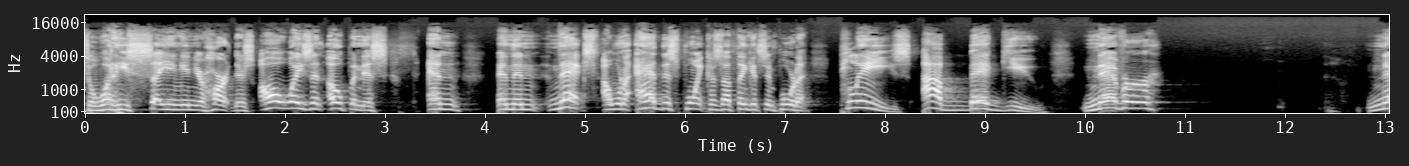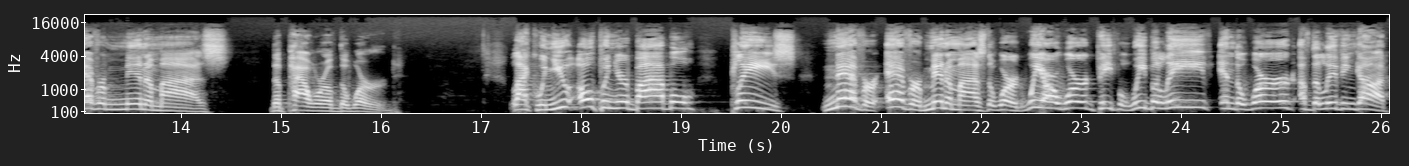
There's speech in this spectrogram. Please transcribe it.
to what he's saying in your heart. There's always an openness. And and then next, I want to add this point because I think it's important. Please, I beg you, never, never minimize the power of the word. Like when you open your Bible, please never ever minimize the word. We are word people. We believe in the word of the living God.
